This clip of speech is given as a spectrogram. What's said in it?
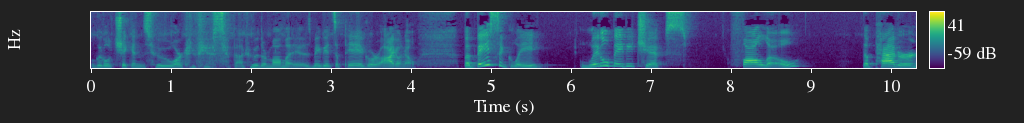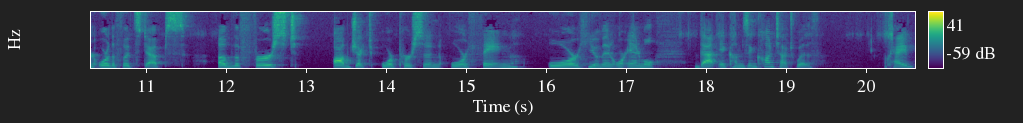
little chickens who are confused about who their mama is. Maybe it's a pig or I don't know. But basically, little baby chicks follow the pattern or the footsteps of the first object or person or thing or human or animal that it comes in contact with. Okay?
